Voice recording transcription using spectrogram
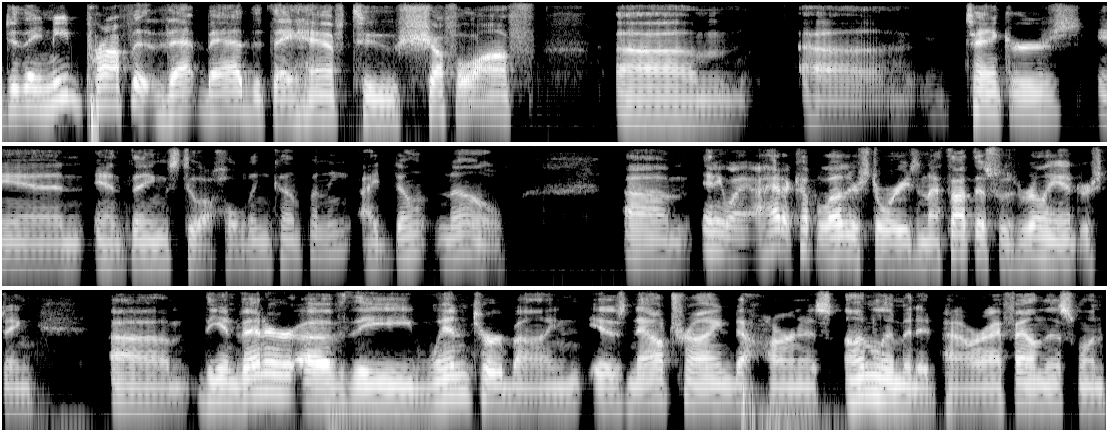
do they need profit that bad that they have to shuffle off? Um, uh, tankers and and things to a holding company? I don't know. Um, anyway, I had a couple other stories, and I thought this was really interesting. Um, the inventor of the wind turbine is now trying to harness unlimited power. I found this one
